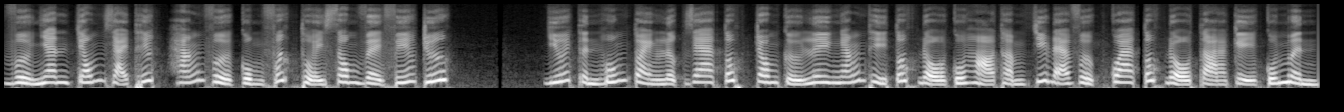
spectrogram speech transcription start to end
Vừa nhanh chóng giải thích, hắn vừa cùng Phất Thụy xông về phía trước. Dưới tình huống toàn lực gia tốc trong cự ly ngắn thì tốc độ của họ thậm chí đã vượt qua tốc độ tọa kỵ của mình.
